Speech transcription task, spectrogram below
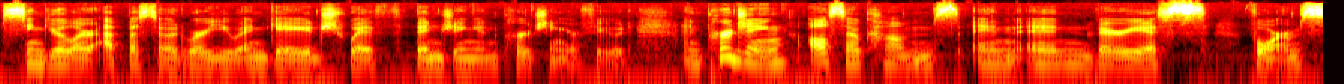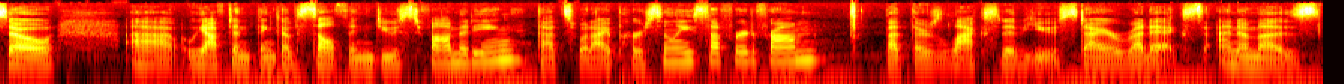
singular episode where you engage with binging and purging your food. And purging also comes in, in various forms. So uh, we often think of self induced vomiting. That's what I personally suffered from. But there's laxative use, diuretics, enemas.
